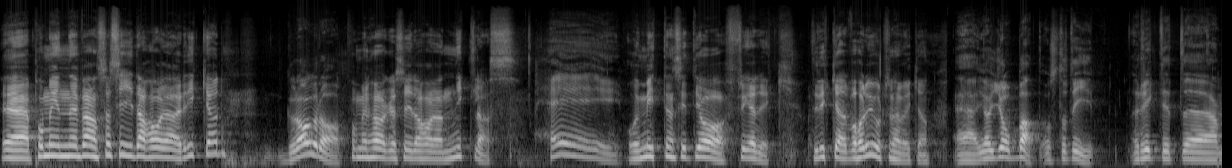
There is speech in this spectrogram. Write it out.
Eh, på min vänstra sida har jag Rickard, Goddag, goddag. på min högra sida har jag Niklas. Hej! Och i mitten sitter jag, Fredrik. Rickard, vad har du gjort den här veckan? Eh, jag har jobbat och stått i. Riktigt eh,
